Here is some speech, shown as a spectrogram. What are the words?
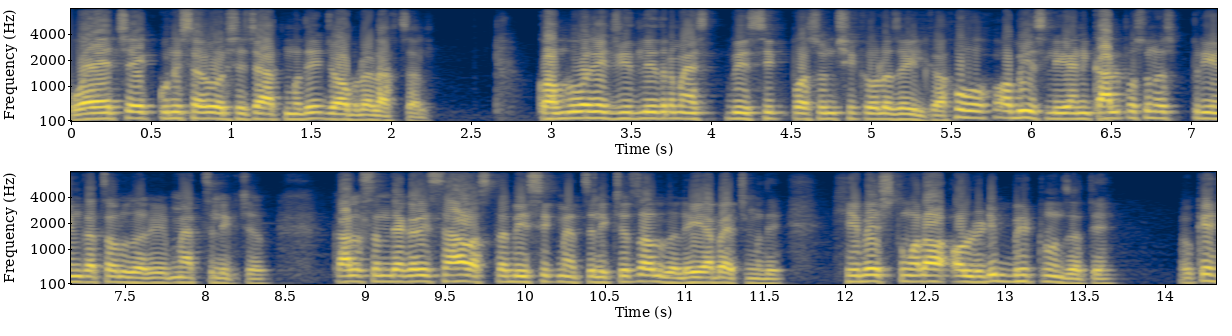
वयाच्या एकोणीसाव्या वर्षाच्या आतमध्ये जॉबला लागचाल. कॉम्बो वगैरे जिंकली तर मॅथ्स बेसिकपासून शिकवलं जाईल का? हो ऑब्विसली आणि कालपासूनच प्रियंका चालू झाले मॅथ्सचं लेक्चर काल संध्याकाळी सहा वाजता बेसिक मॅथ्सचं लेक्चर चालू झाले या बॅचमध्ये हे बॅच तुम्हाला ऑलरेडी भेटून जाते. ओके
